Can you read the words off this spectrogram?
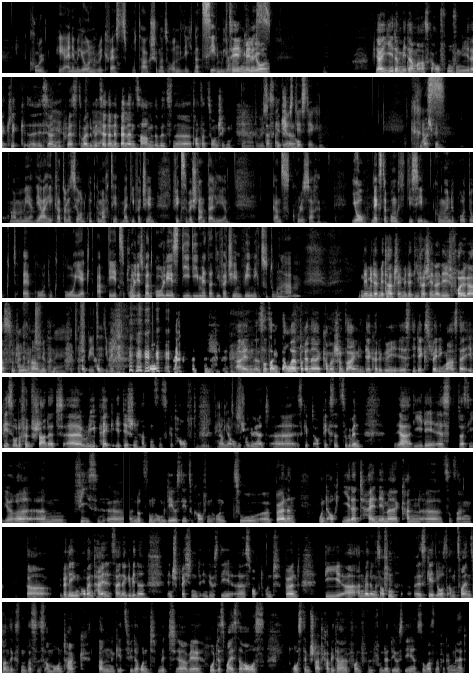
Cool. Hey, eine Million Requests pro Tag, schon ganz ordentlich. Na, 10 Millionen. 10 Requests. Millionen. Ja, jeder Metamask aufrufen, jeder Klick äh, ist ja ein ja. Request, weil du ja, willst ja. ja deine Balance haben, du willst eine Transaktion schicken. Genau, du willst das ein geht schnell staken. Krass. Zum Beispiel. Machen wir mehr. Ja, hey, Gratulation, gut gemacht, hey, MyDeFi-Chain. Fixer Bestandteil hier. Ganz coole Sache. Jo, nächster Punkt, DC. Community-Produkt, äh, Produkt, Projekt, Updates. Oldies but Goalies, die, die mit der DeFi-Chain wenig zu tun haben. Ne, mit der Meta-Chain, mit der DeFi-Chain, an die Vollgas zu tun Ach, haben. etwas später, die Meta. ein sozusagen Dauerbrenner, kann man schon sagen, in der Kategorie ist die Dex Trading Master Episode 5 startet. Äh, Repack Edition hatten sie es getauft. Repack Wir haben ja oben Edition. schon gehört, äh, es gibt auch Pixels zu gewinnen. Ja, die Idee ist, dass sie ihre ähm, Fees äh, nutzen, um DSD zu kaufen und zu äh, burnen. Und auch jeder Teilnehmer kann äh, sozusagen da überlegen, ob einen Teil seiner Gewinne entsprechend in DSD äh, swappt und burnt. Die äh, Anmeldung ist offen. Es geht los am 22. Das ist am Montag. Dann geht es wieder rund mit, ja, wer holt das meiste raus aus dem Startkapital von 500 DSD, sowas in der Vergangenheit.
